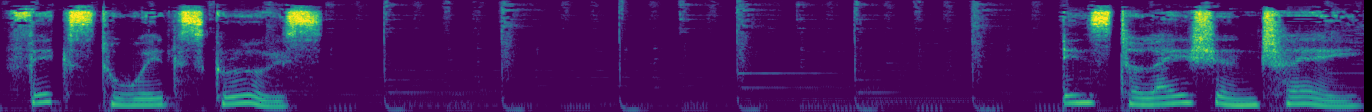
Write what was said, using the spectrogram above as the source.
fixed with screws. Installation tray.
